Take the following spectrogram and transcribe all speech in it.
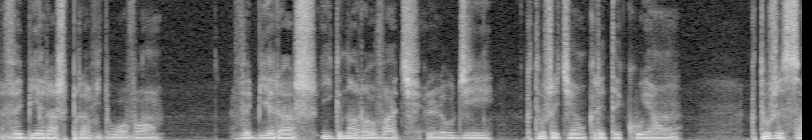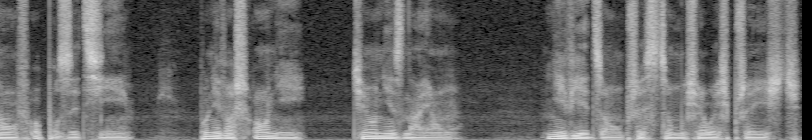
wybierasz prawidłowo. Wybierasz ignorować ludzi, którzy cię krytykują, którzy są w opozycji, ponieważ oni cię nie znają. Nie wiedzą, przez co musiałeś przejść.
